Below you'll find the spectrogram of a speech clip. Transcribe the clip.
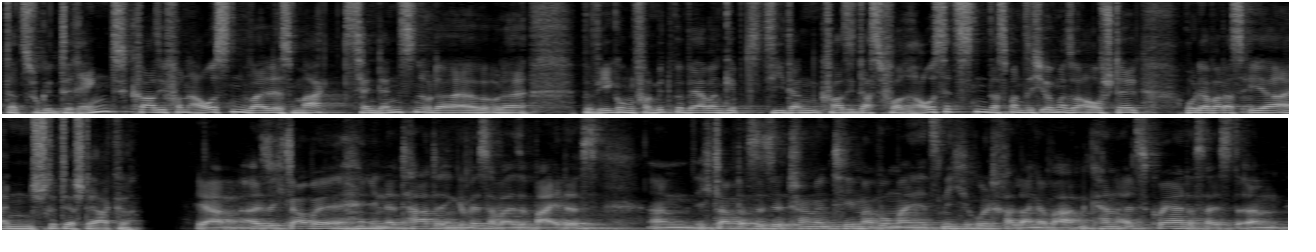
dazu gedrängt, quasi von außen, weil es Markttendenzen oder, oder Bewegungen von Mitbewerbern gibt, die dann quasi das voraussetzen, dass man sich irgendwann so aufstellt? Oder war das eher ein Schritt der Stärke? Ja, also ich glaube in der Tat in gewisser Weise beides. Ähm, ich glaube, das ist jetzt schon ein Thema, wo man jetzt nicht ultra lange warten kann als Square. Das heißt, ähm,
